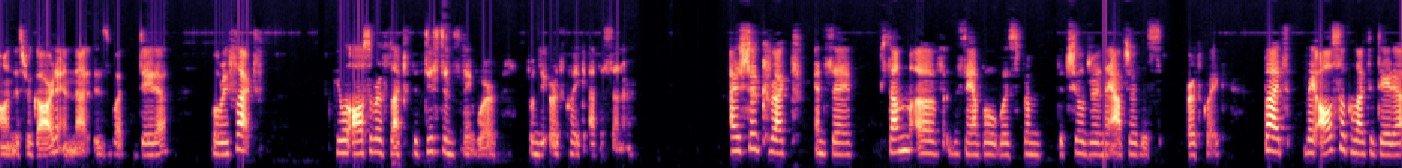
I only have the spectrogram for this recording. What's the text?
on this regard, and that is what data will reflect. He will also reflect the distance they were from the earthquake epicenter. I should correct and say some of the sample was from the children after this earthquake, but they also collected data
